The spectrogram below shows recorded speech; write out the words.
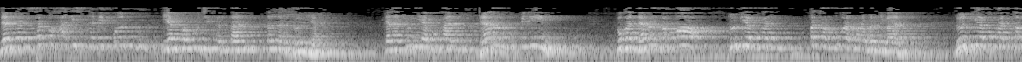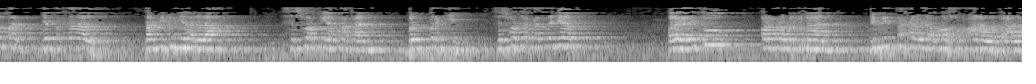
dan dalam satu hadis Nabi pun yang memuji tentang tentang dunia. Karena dunia bukan darul mukminin, bukan darul baqa. Dunia bukan perkampungan orang beriman. Dunia bukan tempat yang kekal, tapi dunia adalah sesuatu yang akan berpergi, sesuatu yang akan lenyap. Oleh karena itu, orang-orang beriman diperintahkan oleh Allah Subhanahu wa taala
